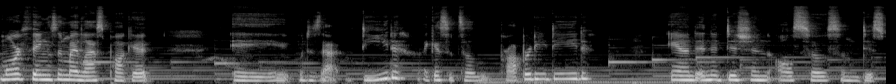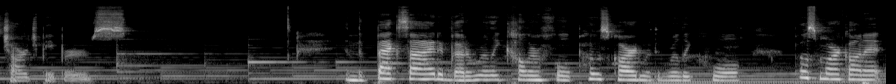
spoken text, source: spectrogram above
More things in my last pocket. A, what is that, deed? I guess it's a property deed. And in addition, also some discharge papers. In the backside, I've got a really colorful postcard with a really cool postmark on it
